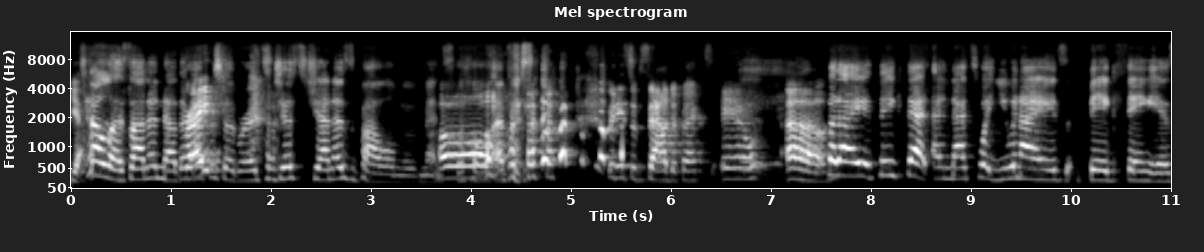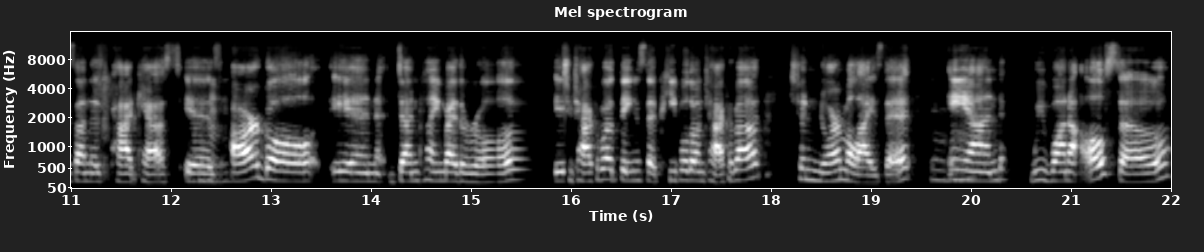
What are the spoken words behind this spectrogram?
Yeah. Tell us on another Right? episode where it's just Jenna's bowel movements oh, the whole episode. we need some sound effects. Ew. Um, But I think that, and that's what you and I's big thing is on this podcast is Mhm. our goal in Done Playing by the Rules is to talk about things that people don't talk about, to normalize it. mhm. And we want to also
